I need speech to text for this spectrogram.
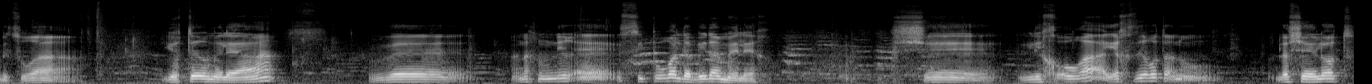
בצורה יותר מלאה, ואנחנו נראה סיפור על דוד המלך, שלכאורה יחזיר אותנו לשאלות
